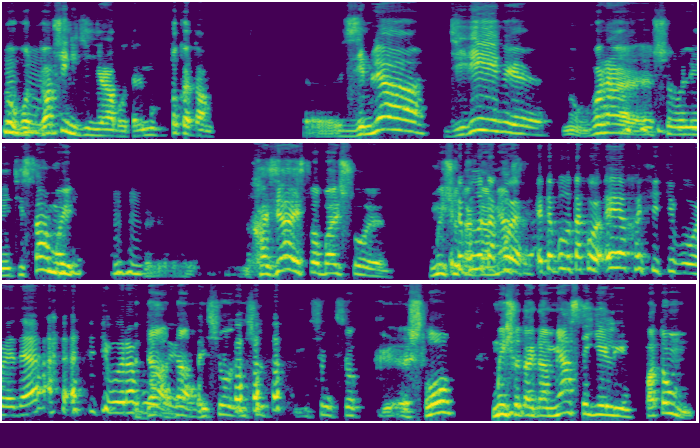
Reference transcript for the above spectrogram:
ну mm -hmm. вот вообще нигде не работали, мы только там э, земля, деревья, ну, выращивали эти самые, э, хозяйство большое. Мы еще это, было такое, мясо... это было такое эхо сетевое, да, сетевой работы. Да, да, еще, еще, еще все шло. Мы еще тогда мясо ели, потом,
